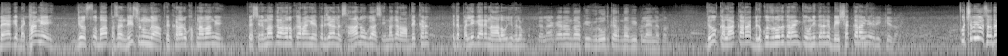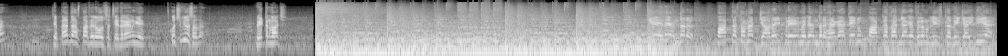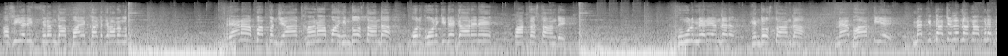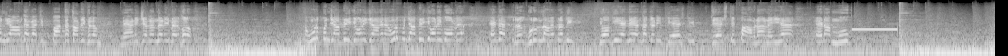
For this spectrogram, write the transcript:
ਬਹਿ ਕੇ ਬੈਠਾਂਗੇ। ਜੇ ਉਸ ਤੋਂ ਬਾਅਦ ਪਸੰਦ ਨਹੀਂ ਸੁਣੂਗਾ ਫਿਰ ਕੜਾ ਰੁਖ ਅਪਣਾਵਾਂਗੇ ਫਿਰ ਸਿਨੇਮਾ ਘਰਾਂ ਦਾ ਰੁਖ ਕਰਾਂਗੇ ਫਿਰ ਜਿਹੜਾ ਨੁਕਸਾਨ ਹੋਊਗਾ ਸਿਨੇਮਾ ਘਰ ਆਪ ਦੇਖਣ। ਇਹ ਤਾਂ ਪਹਿਲੇ ਕਹਿ ਰਹੇ ਨਾ ਲਾਓ ਜੀ ਫਿਲਮ ਕਲਾਕਾਰਾਂ ਦਾ ਕੋਈ ਵਿਰੋਧ ਕਰਨ ਦਾ ਵੀ ਪਲਾਨ ਹੈ ਤੁਹਾਡਾ ਦੇਖੋ ਕਲਾਕਾਰ ਆ, ਬਿਲਕੁਲ ਵਿਰੋਧ ਕਰਾਂਗੇ ਕਿਉਂ ਨਹੀਂ ਕਰਾਂਗੇ? ਬੇਸ਼ੱਕ ਕਿਸ ਕਰਾਂਗੇ ਤਰੀਕੇ ਦਾ? ਕੁਝ ਵੀ ਹੋ ਸਕਦਾ। ਜੇ ਪਹਿਲਾਂ ਦੱਸਤਾ ਫਿਰ ਉਹ ਸੱਚੇ ਤੇ ਰਹਿਣਗੇ। ਕੁਝ ਵੀ ਹੋ ਸਕਦਾ। ਵੇਟ ਐਂਡ ਵਾਚ ਜੇ ਇਹਦੇ ਅੰਦਰ ਪਾਕਿਸਤਾਨ ਦਾ ਜ਼ਿਆਦਾ ਹੀ ਪ੍ਰੇਮ ਇਹਦੇ ਅੰਦਰ ਹੈਗਾ ਤੇ ਇਹਨੂੰ ਪਾਕਿਸਤਾਨ ਜਾ ਕੇ ਫਿਲਮ ਰਿਲੀਜ਼ ਕਰਨੀ ਚਾਹੀਦੀ ਹੈ। ਅਸੀਂ ਇਹਦੀ ਫਿਲਮ ਦਾ ਬਾਇਕਾਟ ਕਰਾਵਾਂਗੇ। ਰਹਿਣਾ ਆਪਾਂ ਪੰਜਾਬ, ਖਾਣਾ ਆਪਾਂ ਹਿੰਦੁਸਤਾਨ ਦਾ। ਔਰ ਗੁਣ ਕਿਹਦੇ ਗਾ ਰਹੇ ਨੇ? ਪਾਕਿਸਤਾਨ ਦੇ। ਖੂਨ ਮੇਰੇ ਅੰਦਰ ਹਿੰਦੁਸਤਾਨ ਦਾ। ਮੈਂ ਭਾਰਤੀਏ। ਮੈਂ ਕਿੱਦਾਂ ਚੱਲਣ ਲੱਗਾ ਆਪਣੇ ਪੰਜਾਬ ਦੇ ਵਿੱਚ? ਪਾਕਿਸਤਾਨ ਦੀ ਫਿਲਮ। ਮੈਂ ਨਹੀਂ ਚੱਲਣ ਦੇਣੀ ਮੇਰੇ ਕੋਲ। ਹੁਣ ਪੰਜਾਬੀ ਕਿਉਂ ਨਹੀਂ ਜਾਗ ਰਿਹਾ? ਹੁਣ ਪੰਜਾਬੀ ਕਿਉਂ ਨਹੀਂ ਬੋਲ ਰਿਹਾ? ਇਹਦੇ ਗੁਰੂ ਰੰਧਾਵੇ ਪ੍ਰਤੀ। ਕਿਉਂਕਿ ਇਹਦੇ ਅੰਦਰ ਜਿਹੜੀ ਦੇਸ਼ ਦੀ ਦੇਸ਼ ਦੀ ਭਾਵਨਾ ਨਹੀਂ ਹੈ, ਇਹਦਾ ਮੂੰਹ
